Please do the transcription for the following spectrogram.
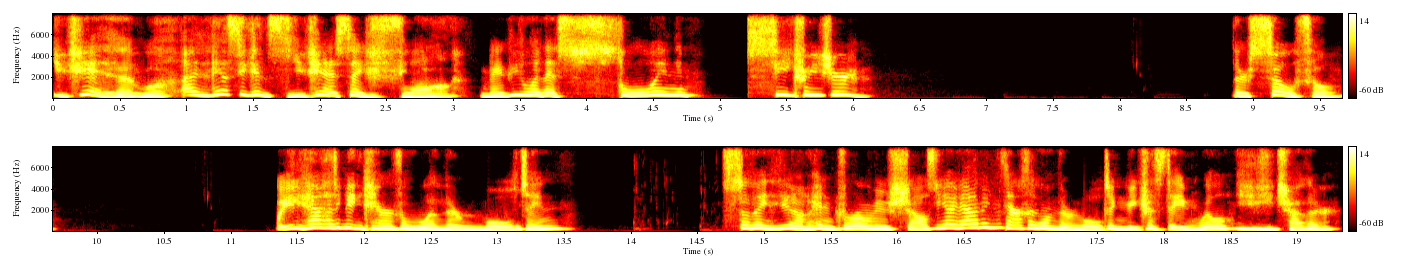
you can't, well, I guess you can, you can't say flaw. Maybe when it's schooling sea creature. They're so, so. But you have to be careful when they're molting. So they, you know, can grow new shells. Yeah, you gotta be careful when they're molting because they will eat each other.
